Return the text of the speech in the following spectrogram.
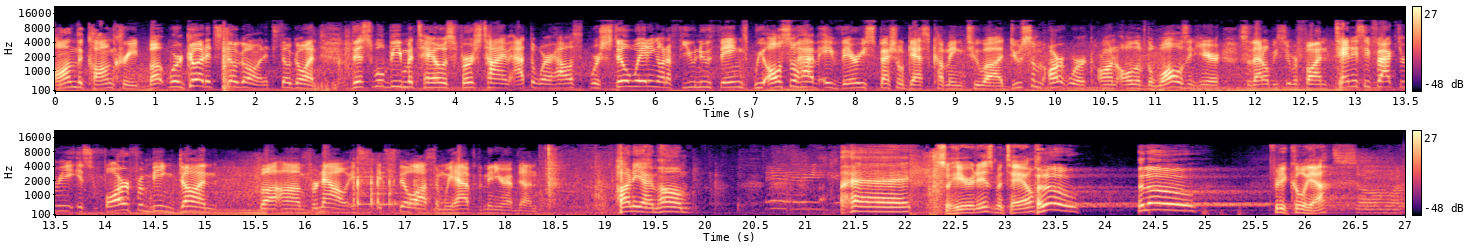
on the concrete, but we're good, it's still going, it's still going. This will be Mateo's first time at the warehouse. We're still waiting on a few new things. We also have a very special guest coming to uh, do some artwork on all of the walls in here, so that'll be super fun. Tennessee Factory is far from being done, but um, for now, it's, it's still awesome. We have the mini ramp done. Honey, I'm home. Hey. Hey. So here it is, Mateo. Hello. Hello. Pretty cool, yeah? It's So much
